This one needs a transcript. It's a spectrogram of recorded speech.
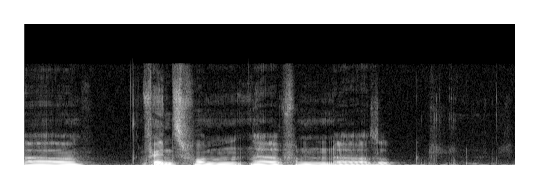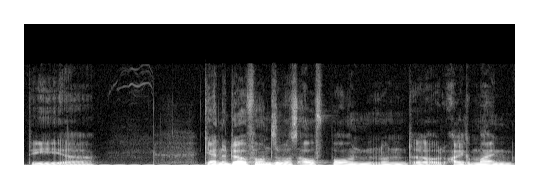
äh, Fans von, äh, von äh, so die äh, gerne Dörfer und sowas aufbauen und äh, allgemein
